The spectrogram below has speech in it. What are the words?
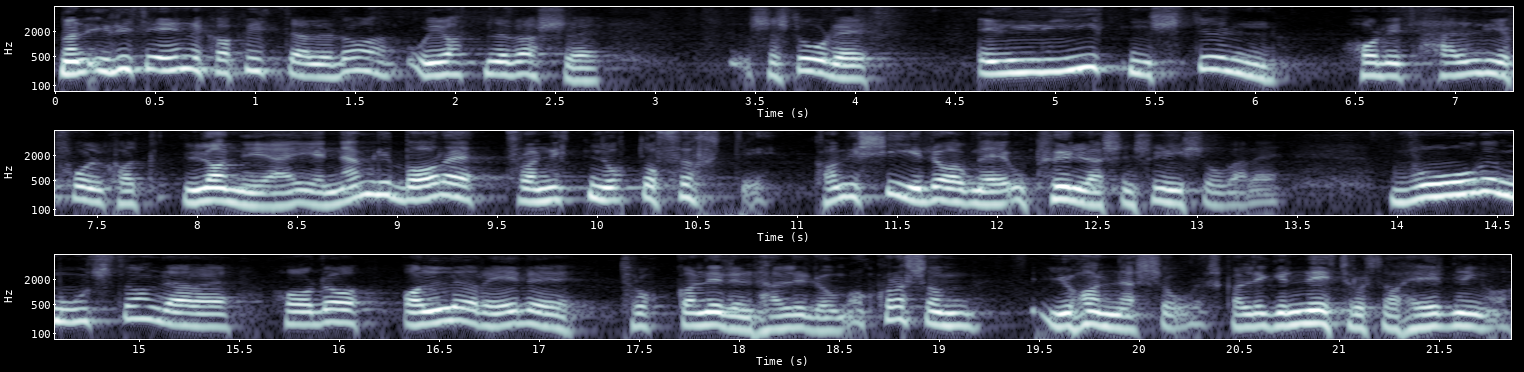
Men i dette ene kapittelet da, og i 18. verset så står det en liten stund har ditt hellige folk hatt land i eie, nemlig bare fra 1948, kan vi si i dag med oppfyllelsens lys over det. Våre motstandere har da allerede tråkka ned en helligdom, akkurat som Johannes så. Skal ligge nedtrådt av hedninger.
